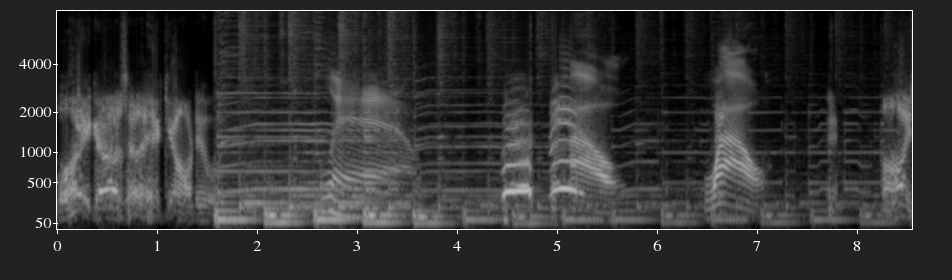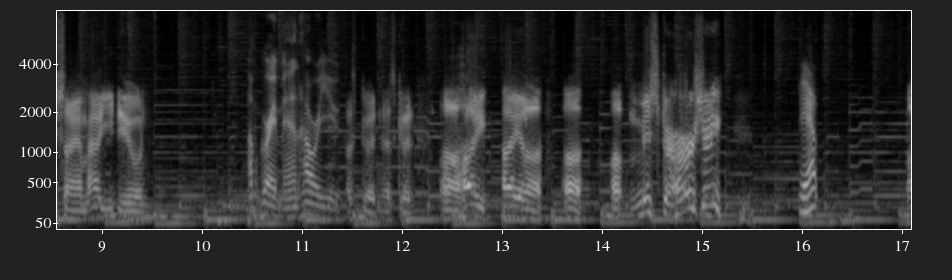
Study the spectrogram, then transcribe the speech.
Well, hey guys, how the heck y'all doing? Well, Ow. Wow. Oh, hi Sam, how you doing? I'm great, man. How are you? That's good, that's good. Uh, hey, hey, uh, uh, uh Mr. Hershey? Yep. Uh,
